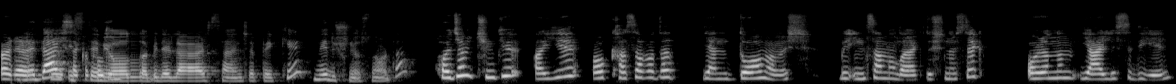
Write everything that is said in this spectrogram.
Öyle Neden istemiyor kapıldım. olabilirler sence peki? Ne düşünüyorsun orada? Hocam çünkü ayı o kasabada yani doğmamış bir insan olarak düşünürsek oranın yerlisi değil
